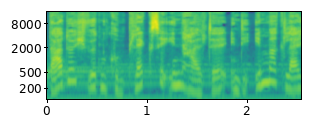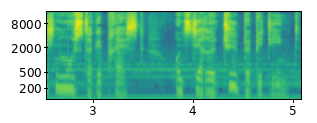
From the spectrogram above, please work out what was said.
Dadurch würden komplexe Inhalte in die immer gleichen Muster gepresst und Stereotype bedient.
